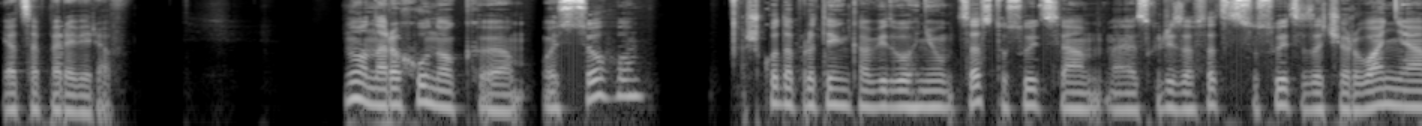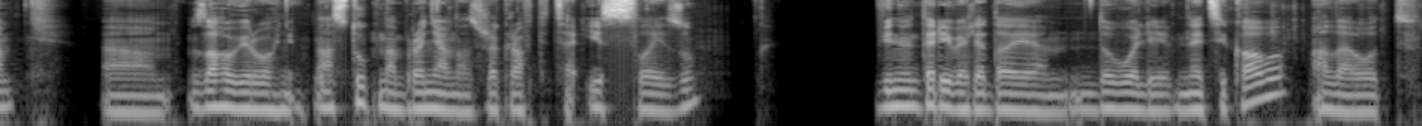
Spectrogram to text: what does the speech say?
Я це перевіряв. Ну, а на рахунок е, ось цього, шкода противника від вогню, це стосується, е, скоріш за все, це стосується зачарування е, заговір вогню. Наступна броня в нас вже крафтиться із слизу. В інвентарі виглядає доволі нецікаво, але от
